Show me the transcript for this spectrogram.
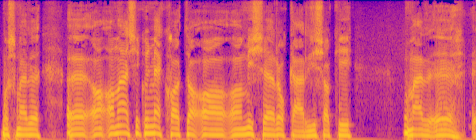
Most már a, a másik, hogy meghalt a, a, Michel Rocard is, aki már ö, ö,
